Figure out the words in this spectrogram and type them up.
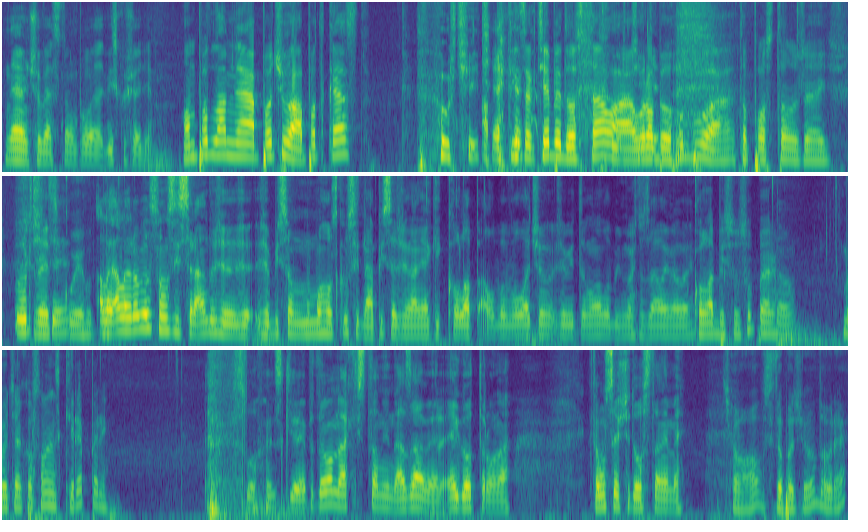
Neviem, čo viac tomu povedať, vyskúšajte. On podľa mňa počúval podcast a Určite, tým sa k tebe dostal a Určite. urobil hudbu a to postol, že v určite. Hudba. Ale, ale robil som si srandu, že, že, že by som mu mohol skúsiť napísať, že na nejaký kolab alebo volačo, že by to mohlo byť možno zaujímavé. Kolaby sú super. No. Budete ako slovenskí reperi. Slovenský rap, to mám nachystaný na záver, Egotrona. K tomu sa ešte dostaneme. Čo? Si to počul? Dobre.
